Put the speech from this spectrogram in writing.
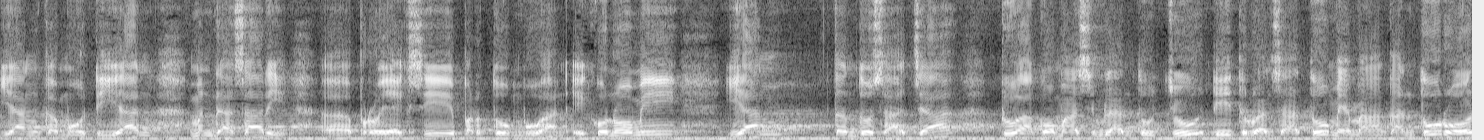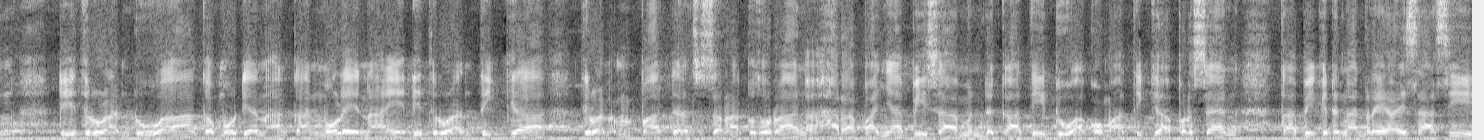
yang kemudian mendasari uh, proyeksi pertumbuhan ekonomi yang tentu saja 2,97 di triwulan 1 memang akan turun di triwulan 2 kemudian akan mulai naik di triwulan 3 triwulan 4 dan secara keseluruhan harapannya bisa mendekati 2,3 persen tapi dengan realisasi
